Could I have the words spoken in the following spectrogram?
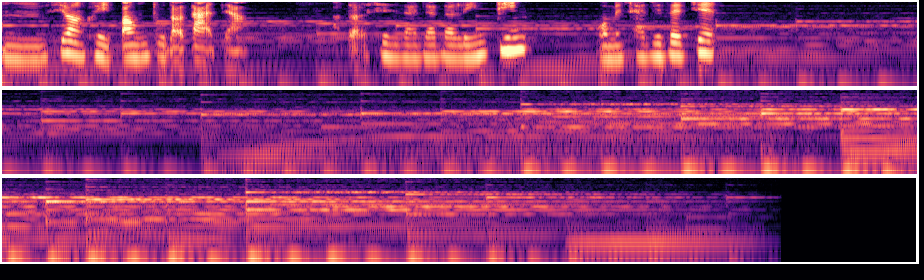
嗯，希望可以帮助到大家。好的，谢谢大家的聆听，我们下期再见。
